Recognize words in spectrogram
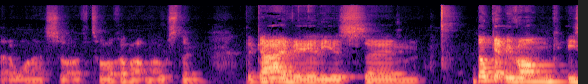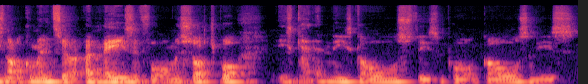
that I want to sort of talk about most, and the guy really is. Um, don't get me wrong, he's not coming into amazing form as such, but he's getting these goals, these important goals, and he's,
